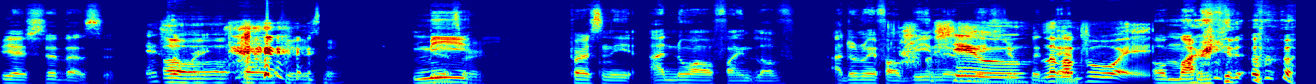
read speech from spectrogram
Yeah, she said that's it. In Oh, summary. oh, oh, okay. is Me, yeah, sorry. Personally, I know I'll find love. I don't know if I'll be in a relationship with lover them boy. or marry them.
